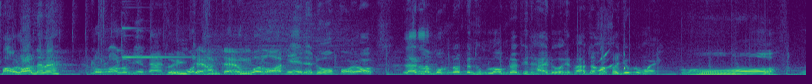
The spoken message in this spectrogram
เป่าร้อนได้ไหม ลมร้อนลมเย็นได้เฮ้ยหมดครับแจ่มๆไม่ต้องกลัวร้อนเนี่ยเดี๋ยวดูผมออก แล้วระบบนวดเป็นถุงลมด้วยพี่ถ่ายดูเห็นปะจะค่อยๆยุบลงไปโอ้เอ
